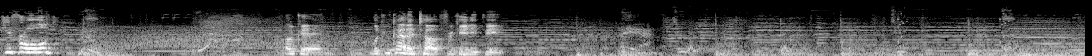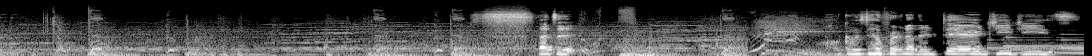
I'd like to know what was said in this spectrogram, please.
He rolled. Okay, looking kind of tough for KDP. That's it. Oh, goes down for another dair. GG's.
